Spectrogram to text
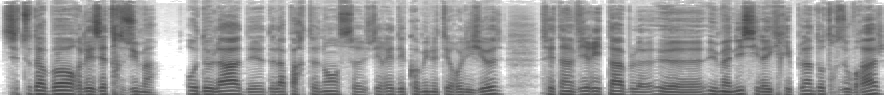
c'est tout d'abord les êtres humains, au-delà de, l'appartenance, je dirais, des communautés religieuses. C'est un véritable euh, humaniste. Il a écrit plein d'autres ouvrages,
